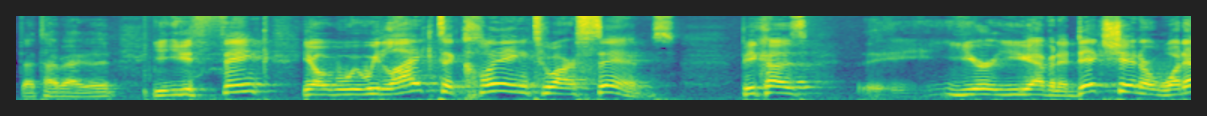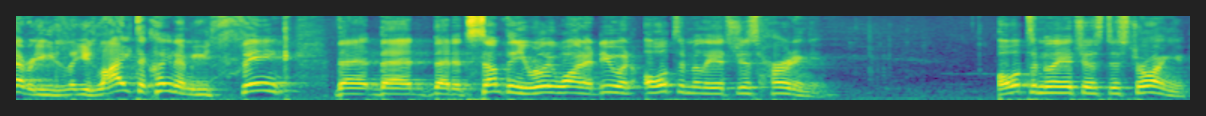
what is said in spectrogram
That type of you, you think, you know, we, we like to cling to our sins because you're, you have an addiction or whatever, you, you like to clean them, you think that, that, that it's something you really want to do, and ultimately it's just hurting you. Ultimately, it's just destroying you.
